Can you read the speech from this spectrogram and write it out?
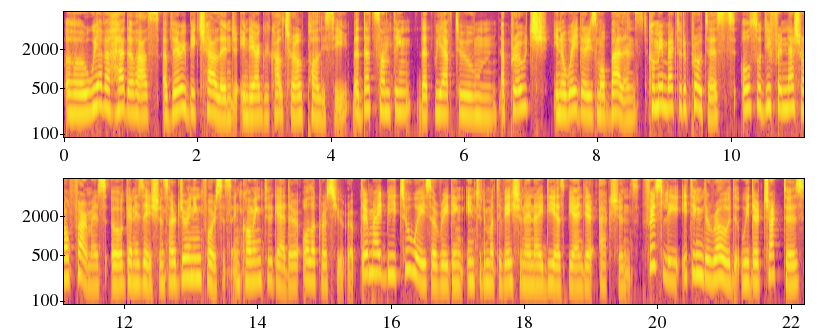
Uh, we have ahead of us a very big challenge in the agricultural policy, but that's something that we have to um, approach in a way that is more balanced. Coming back to the protests, also different national farmers organizations are joining forces and coming together all across Europe. There might be two ways of reading into the motivation and ideas behind their actions. Firstly, hitting the road with their tractors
